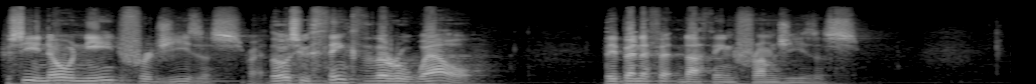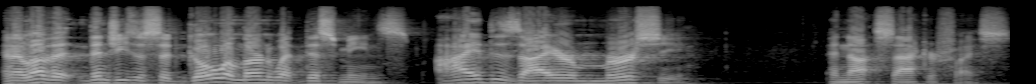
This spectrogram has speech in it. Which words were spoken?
who see no need for Jesus, right? Those who think they're well, they benefit nothing from Jesus. And I love that then Jesus said, Go and learn what this means. I desire mercy and not sacrifice.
